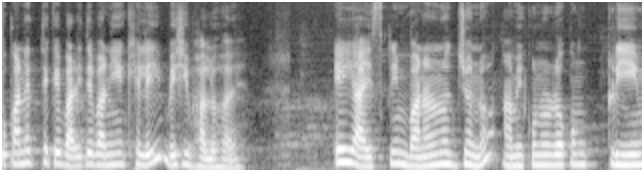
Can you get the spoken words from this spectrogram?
দোকানের থেকে বাড়িতে বানিয়ে খেলেই বেশি ভালো হয়। এই আইসক্রিম বানানোর জন্য আমি কোনো রকম ক্রিম,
